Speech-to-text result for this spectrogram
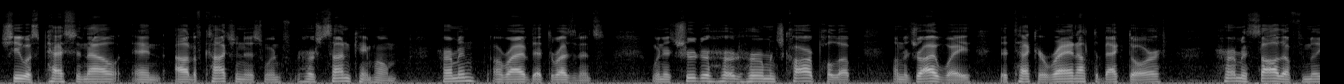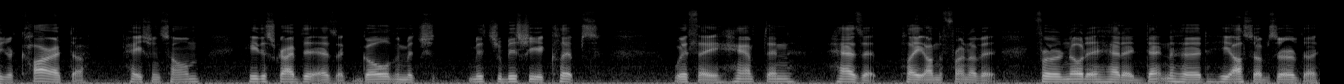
she was passing out and out of consciousness when her son came home herman arrived at the residence when the intruder heard Herman's car pull up on the driveway, the attacker ran out the back door. Herman saw the familiar car at the patient's home. He described it as a gold Mitsubishi Eclipse with a Hampton Hazard plate on the front of it. Further noted it had a dent in the hood. He also observed a,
